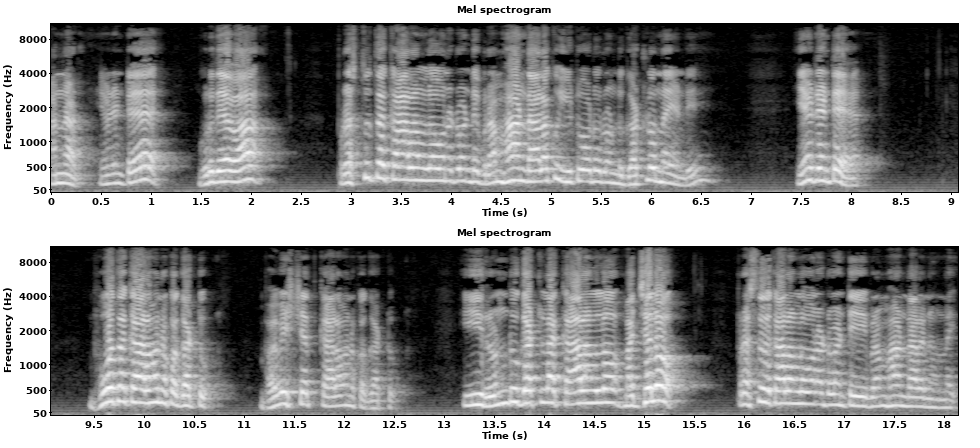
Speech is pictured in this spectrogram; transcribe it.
అన్నాడు. ఏమిటంటే గురుదేవా ప్రస్తుత కాలంలో ఉన్నటువంటి బ్రహ్మాండాలకు ఇటువంటి రెండు గట్లు ఉన్నాయండి ఏమిటంటే భూతకాలం అని ఒక గట్టు భవిష్యత్ కాలం అని ఒక గట్టు. ఈ రెండు గట్ల కాలంలో మధ్యలో ప్రస్తుత కాలంలో ఉన్నటువంటి బ్రహ్మాండాలని ఉన్నాయి.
